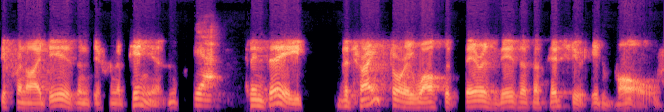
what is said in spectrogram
different ideas and different opinions. Yeah. And indeed, the train story, whilst it's there as it is, as I said to you, it evolves.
